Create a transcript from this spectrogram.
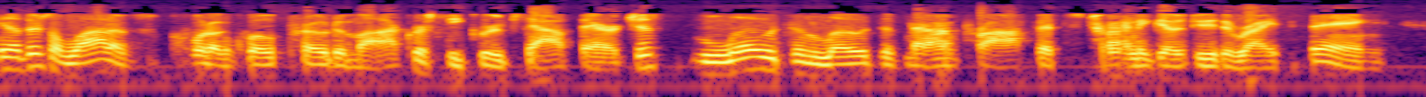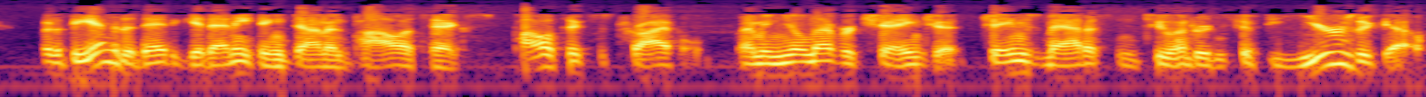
you know, there's a lot of quote unquote pro democracy groups out there, just loads and loads of nonprofits trying to go do the right thing. But at the end of the day, to get anything done in politics, politics is tribal. I mean, you'll never change it. James Madison 250 years ago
